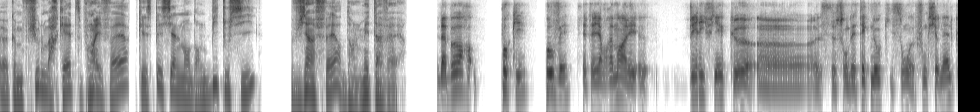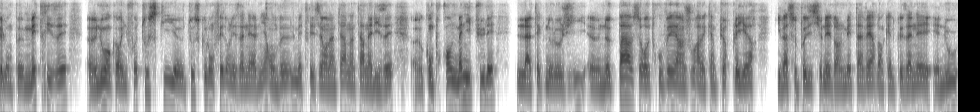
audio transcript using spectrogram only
euh, comme fuelmarket.fr qui est spécialement dans le B2C vient faire dans le métavers D'abord, poker, pauver c'est-à-dire vraiment aller vérifier que euh, ce sont des technos qui sont euh, fonctionnels, que l'on peut maîtriser. Euh, nous, encore une fois, tout ce, qui, tout ce que l'on fait dans les années à venir, on veut le maîtriser en interne, internaliser, comprendre, manipuler la technologie, ne pas se retrouver un jour avec un pure player qui va se positionner dans le métavers dans quelques années et nous,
